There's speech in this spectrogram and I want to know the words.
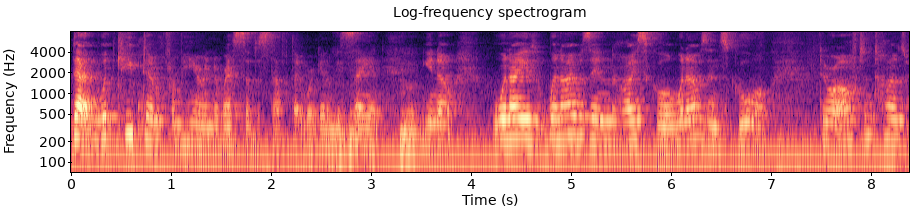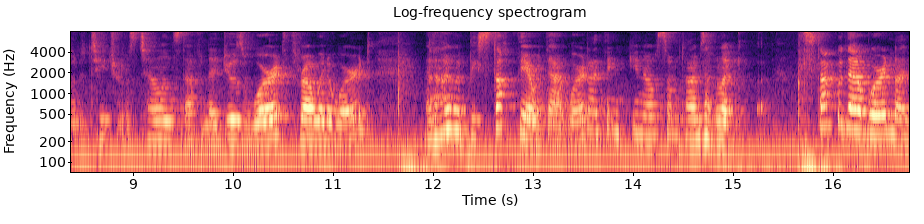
that would keep them from hearing the rest of the stuff that we're going to be saying. You know, when I when I was in high school, when I was in school, there were often times when the teacher was telling stuff and they'd use word, throw in a word, And I would be stuck there with that word. I think, you know, sometimes I'm like stuck with that word and I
